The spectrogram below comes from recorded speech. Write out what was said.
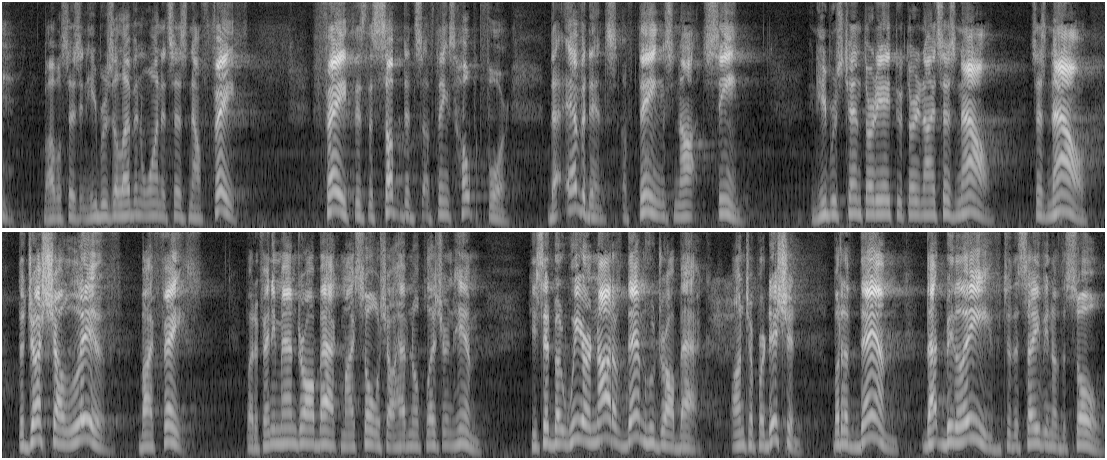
Bible says in Hebrews 11, 1, it says, Now faith, faith is the substance of things hoped for, the evidence of things not seen. In Hebrews 10, 38 through 39, it says, Now, it says, Now the just shall live by faith. But if any man draw back, my soul shall have no pleasure in him. He said, But we are not of them who draw back unto perdition, but of them that believe to the saving of the soul.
